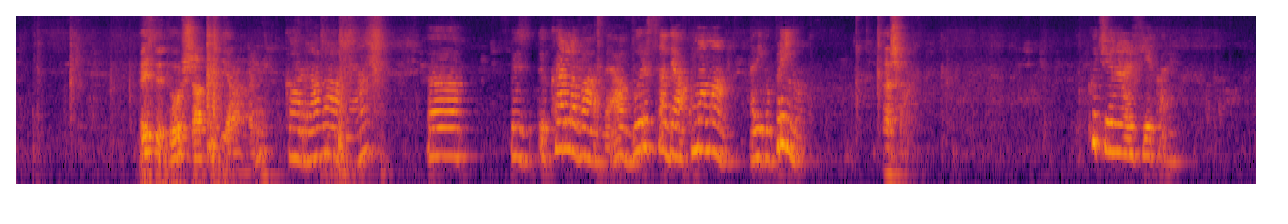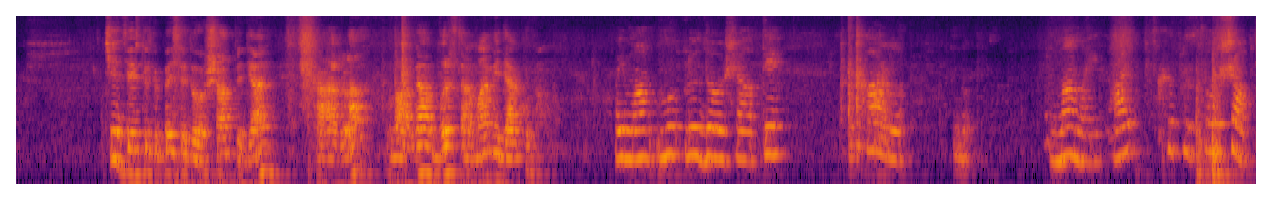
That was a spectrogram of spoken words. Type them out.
peste 27 de ani, Carla va avea, uh, peste- Carla va avea vârsta de acum a mamei, adică prima. așa, Câți ani are fiecare? ce înțelegi tu că peste 27 de ani, Carla va avea vârsta mamei de acum? Păi mamă plus 27, Carla, nu, mama egal, că plus 27.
